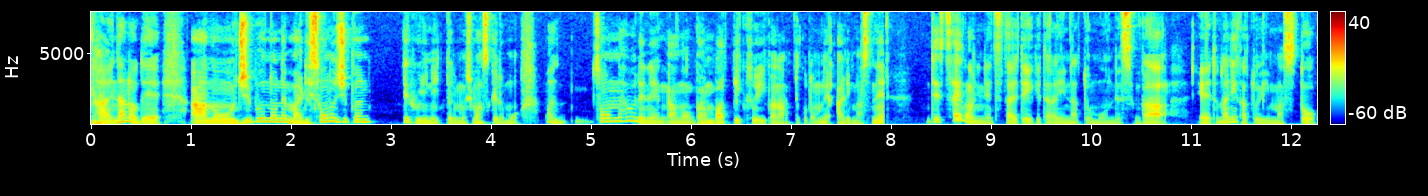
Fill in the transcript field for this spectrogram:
はい。なので、あの、自分のね、まあ、理想の自分っていう風にね、言ったりもしますけども、まあ、そんな風でね、あの、頑張っていくといいかなってこともね、ありますね。で、最後にね、伝えていけたらいいなと思うんですが、えっ、ー、と、何かと言いますと、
